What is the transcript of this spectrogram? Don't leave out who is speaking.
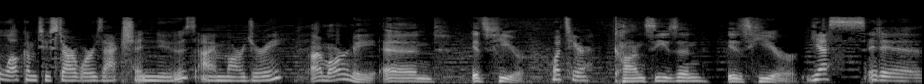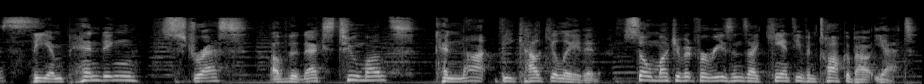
Speaker 1: And welcome to Star Wars Action News. I'm Marjorie.
Speaker 2: I'm Arnie, and it's here.
Speaker 1: What's here?
Speaker 2: Con season is here.
Speaker 1: Yes, it is.
Speaker 2: The impending stress of the next two months cannot be calculated. So much of it for reasons I can't even talk about yet.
